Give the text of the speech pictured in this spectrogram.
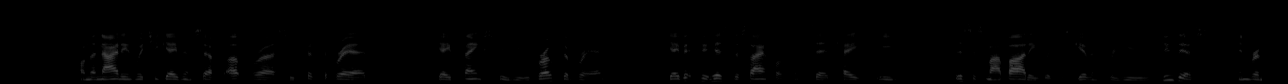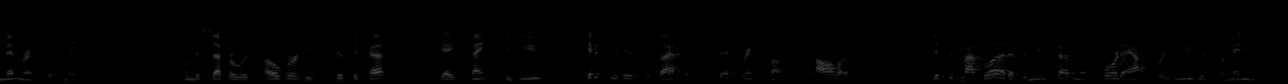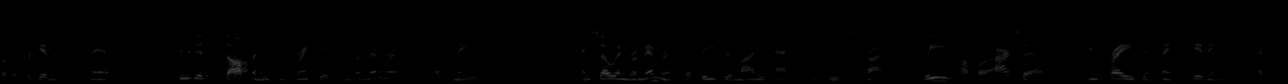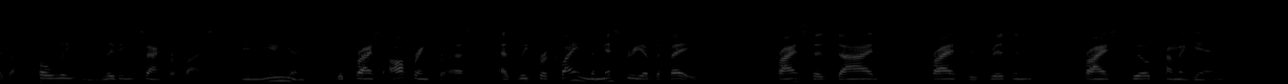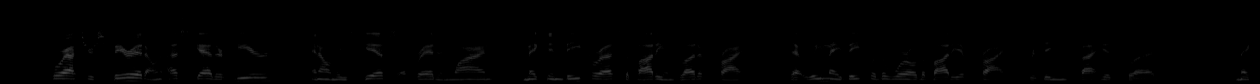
On the night in which he gave himself up for us, he took the bread gave thanks to you, broke the bread, gave it to his disciples, and said, Take, eat. This is my body, which is given for you. Do this in remembrance of me. When the supper was over, he took the cup, gave thanks to you, gave it to his disciples, and said, Drink from this, all of you. This is my blood of the new covenant poured out for you and for many for the forgiveness of sins. Do this as often as you drink it in remembrance of me. And so, in remembrance of these your mighty acts in Jesus Christ, we offer ourselves in praise and thanksgiving as a holy and living sacrifice in union with Christ's offering for us as we proclaim the mystery of the faith. Christ has died, Christ is risen, Christ will come again. Pour out your Spirit on us gathered here and on these gifts of bread and wine. Make them be for us the body and blood of Christ that we may be for the world the body of Christ, redeemed by his blood. Make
